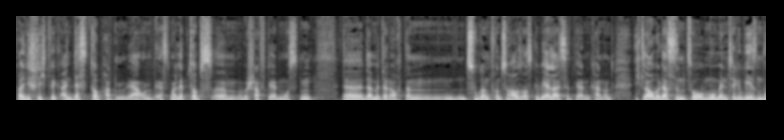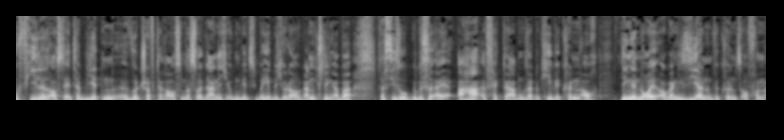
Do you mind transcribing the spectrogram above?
weil die schlichtweg einen Desktop hatten, ja, und erstmal Laptops ähm, beschafft werden mussten, äh, damit dann auch dann ein Zugang von zu Hause aus gewährleistet werden kann. Und ich glaube, das sind so Momente gewesen, wo viele aus der etablierten äh, Wirtschaft heraus, und das soll gar nicht nicht irgendwie jetzt überheblich oder arrogant klingen, aber dass die so gewisse Aha-Effekte haben und gesagt, okay, wir können auch Dinge neu organisieren und wir können uns auch von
